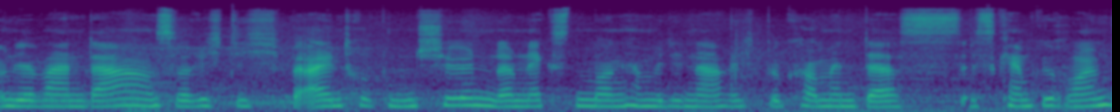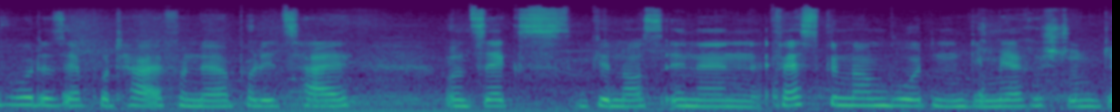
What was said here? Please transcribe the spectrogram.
Und wir waren da und es war richtig beeindruckend und schön. Und am nächsten Morgen haben wir die Nachricht bekommen, dass das Camp geräumt wurde, sehr brutal von der Polizei und sechs GenossInnen festgenommen wurden die mehrere Stunden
